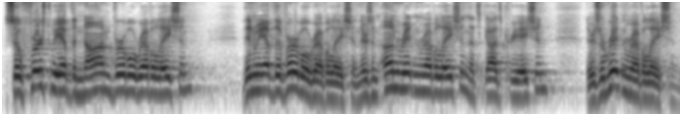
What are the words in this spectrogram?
So, first we have the non-verbal revelation. Then we have the verbal revelation. There's an unwritten revelation, that's God's creation. There's a written revelation.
